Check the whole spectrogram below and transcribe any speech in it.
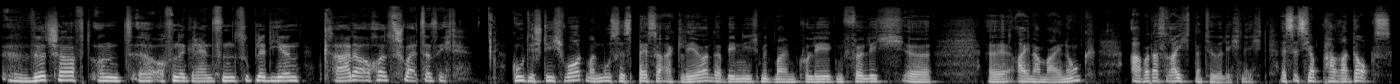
äh, Wirtschaft und äh, offene Grenzen zu plädieren, gerade auch aus Schweizer Sicht. Gutes Stichwort, man muss es besser erklären, da bin ich mit meinem Kollegen völlig äh, äh, einer Meinung. Aber das reicht natürlich nicht. Es ist ja paradox,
